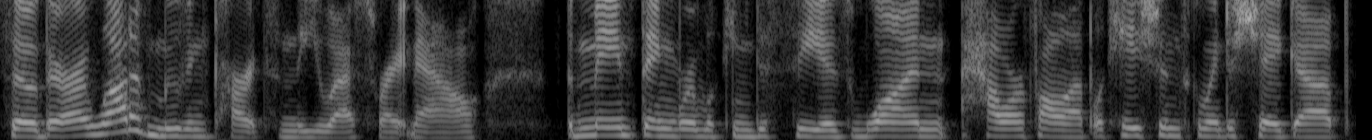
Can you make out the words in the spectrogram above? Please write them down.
So there are a lot of moving parts in the US right now. The main thing we're looking to see is one, how our fall applications going to shake up?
